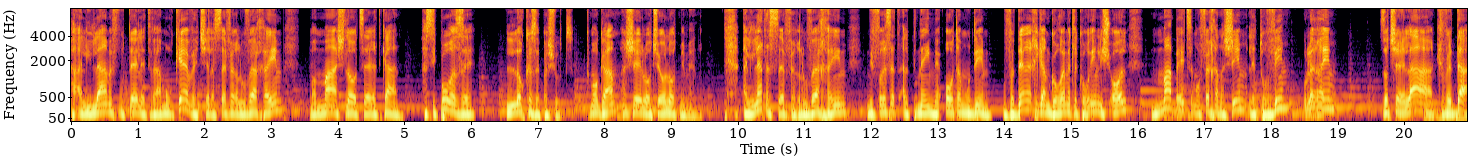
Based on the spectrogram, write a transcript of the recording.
העלילה המפותלת והמורכבת של הספר עלובי החיים ממש לא עוצרת כאן. הסיפור הזה לא כזה פשוט, כמו גם השאלות שעולות ממנו. עלילת הספר, עלובי החיים, נפרסת על פני מאות עמודים, ובדרך היא גם גורמת לקוראים לשאול מה בעצם הופך אנשים לטובים ולרעים. זאת שאלה כבדה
